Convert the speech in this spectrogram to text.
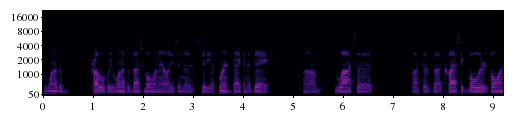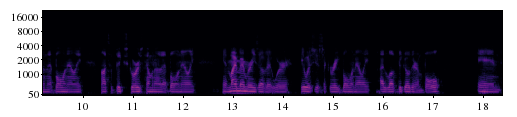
One of the probably one of the best bowling alleys in the city of Flint back in the day. Um, lots of lots of uh, classic bowlers bowling in that bowling alley. Lots of big scores coming out of that bowling alley. And my memories of it were it was just a great bowling alley. I loved to go there and bowl. And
